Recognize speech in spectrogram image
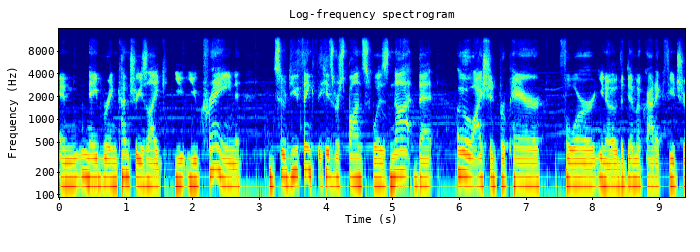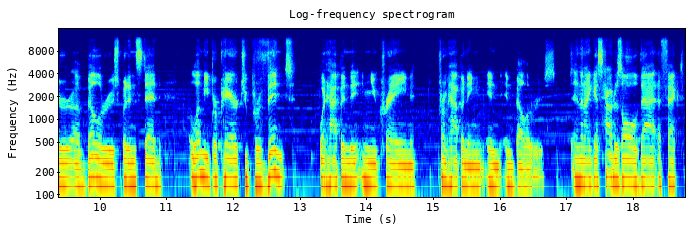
in neighboring countries like U- Ukraine. So, do you think that his response was not that, oh, I should prepare for you know the democratic future of Belarus, but instead, let me prepare to prevent what happened in Ukraine from happening in in Belarus? And then I guess how does all of that affect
